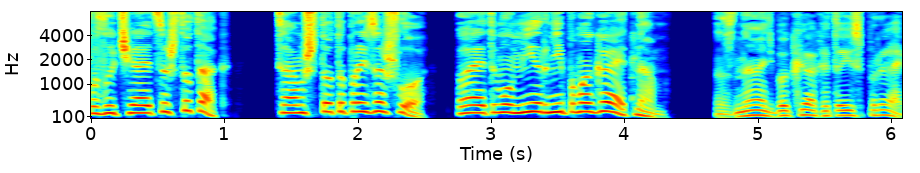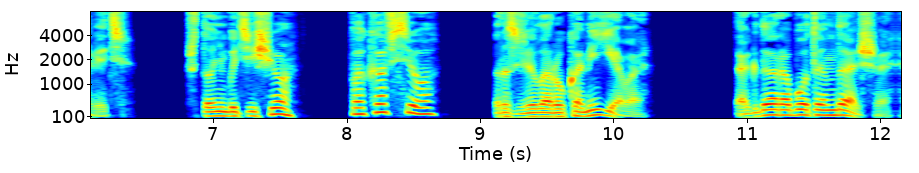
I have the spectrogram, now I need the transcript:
«Получается, что так. Там что-то произошло, поэтому мир не помогает нам». «Знать бы, как это исправить. Что-нибудь еще?» «Пока все», — развела руками Ева. «Тогда работаем дальше.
